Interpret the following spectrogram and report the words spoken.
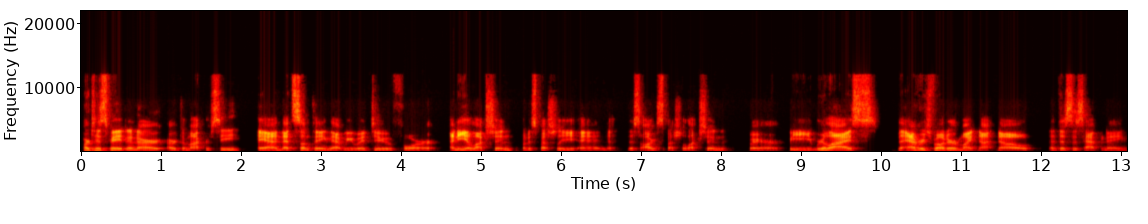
participate in our, our democracy. And that's something that we would do for any election, but especially in this August special election, where we realize the average voter might not know that this is happening.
